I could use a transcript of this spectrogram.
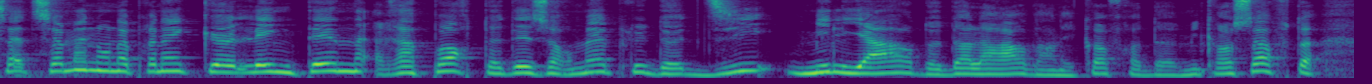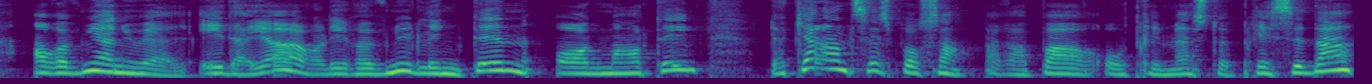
Cette semaine, on apprenait que LinkedIn rapporte désormais plus de 10 milliards de dollars dans les coffres de Microsoft en revenus annuels. Et d'ailleurs, les revenus de LinkedIn ont augmenté de 46% par rapport au trimestre précédent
